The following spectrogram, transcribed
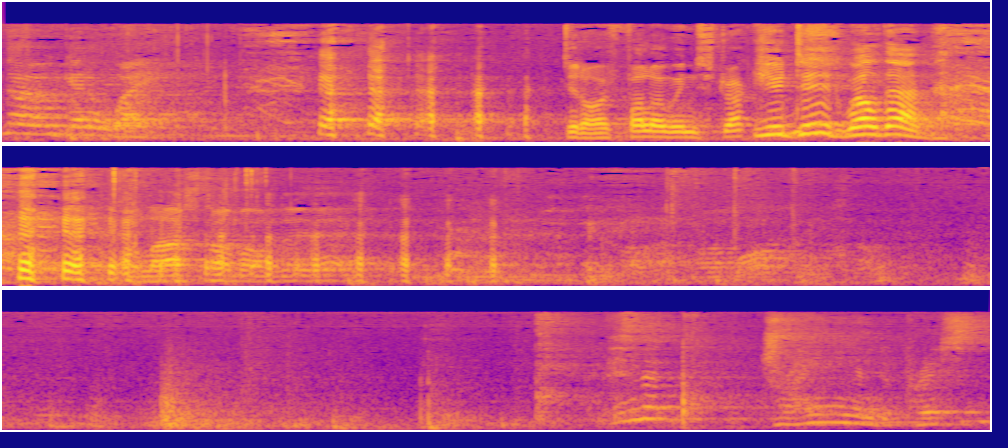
No, get away. did I follow instructions? You did. Well done. the last time I'll do that. Isn't that draining and depressing?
